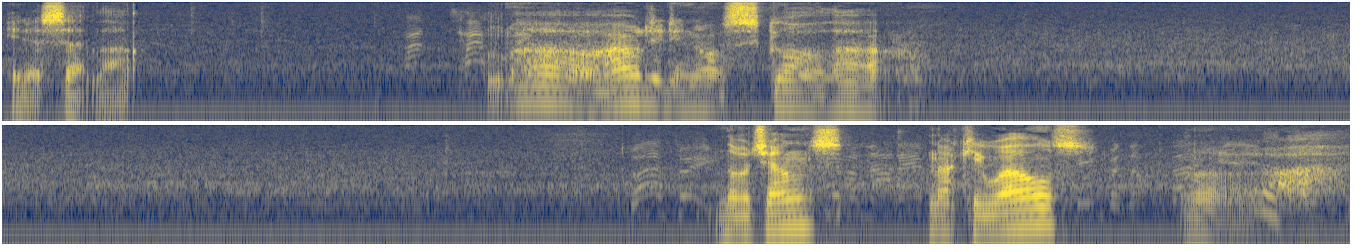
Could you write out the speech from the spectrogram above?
he'd have set that. Oh, how did he not score that? Another chance. Nahki Wells. Oh.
